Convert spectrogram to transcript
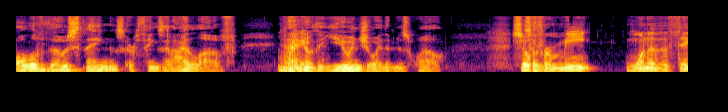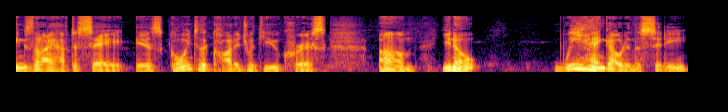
all of those things are things that i love and i know that you enjoy them as well So, So- for me, one of the things that I have to say is going to the cottage with you, Chris. Um, you know, we hang out in the city.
